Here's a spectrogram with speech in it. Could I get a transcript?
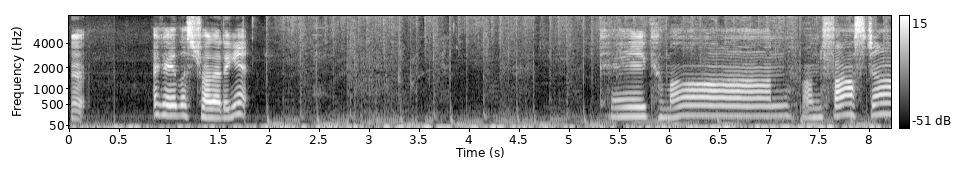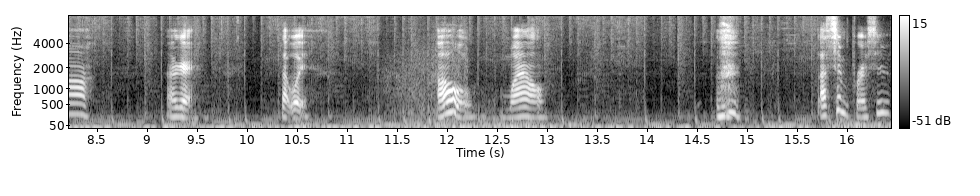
Uh, okay, let's try that again. Okay, come on. Run faster. Okay. That way. Oh, wow. That's impressive.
